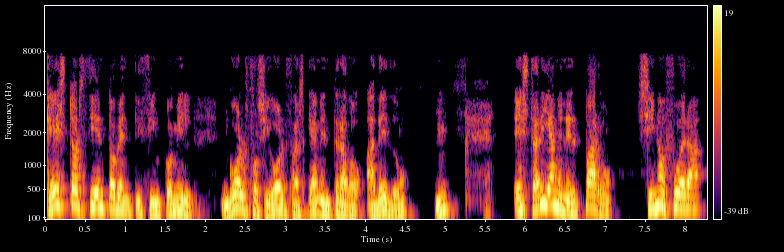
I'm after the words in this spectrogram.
que estos 125.000 golfos y golfas que han entrado a dedo estarían en el paro si no fuera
